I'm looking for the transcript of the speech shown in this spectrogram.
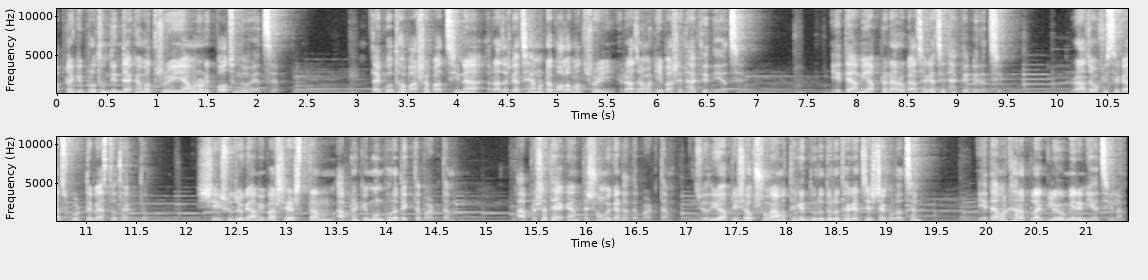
আপনাকে প্রথম দিন দেখা মাত্রই আমার অনেক পছন্দ হয়েছে। তাই কোথাও বাসা পাচ্ছি না, রাজার কাছে এমনটা বলা মাত্রই রাজা আমাকে বাসায় থাকতে দিয়েছে। এতে আমি আপনার আরও কাছাকাছি থাকতে পেরেছি। রাজ অফিসে কাজ করতে ব্যস্ত থাকতো। সেই সুযোগে আমি বাসায় আসতাম, আপনাকে মন ভরে দেখতে পারতাম। আপনার সাথে একান্তে সময় কাটাতে পারতাম। যদিও আপনি সবসময় আমার থেকে দূরে দূরে থাকার চেষ্টা করেছেন, এতে আমার খারাপ লাগলেও মেনে নিয়েছিলাম।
